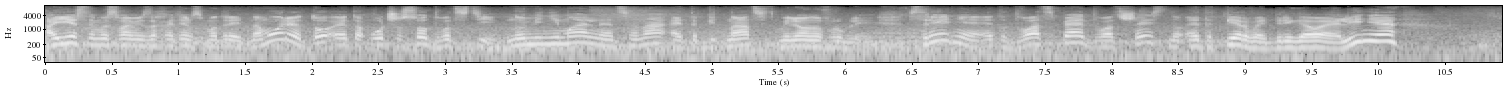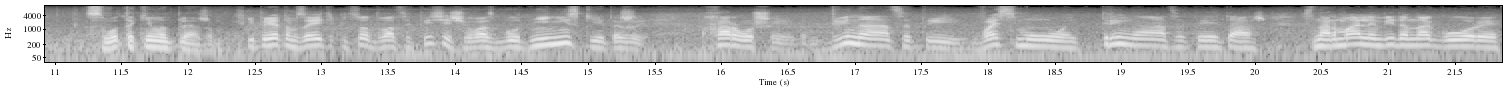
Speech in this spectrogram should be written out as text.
А если мы с вами захотим смотреть на море, то это от 620. Но минимальная цена это 15 миллионов рублей. Средняя это 25-26, но это первая береговая линия с вот таким вот пляжем. И при этом за эти 520 тысяч у вас будут не низкие этажи, хорошие. Там, 12, 8, 13 этаж. С нормальным видом на горы,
